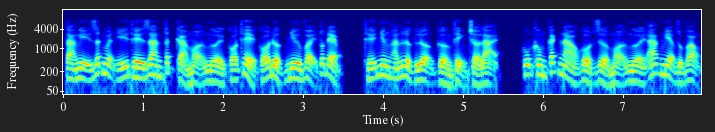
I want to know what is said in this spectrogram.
Tà nghị rất nguyện ý thế gian tất cả mọi người có thể có được như vậy tốt đẹp, thế nhưng hắn lực lượng cường thịnh trở lại, cũng không cách nào gột rửa mọi người ác niệm dục vọng,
